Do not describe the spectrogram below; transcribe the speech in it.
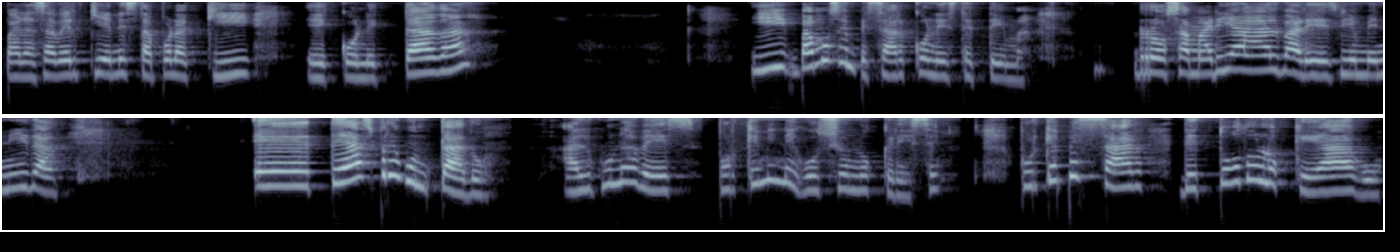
para saber quién está por aquí eh, conectada. Y vamos a empezar con este tema. Rosa María Álvarez, bienvenida. Eh, ¿Te has preguntado alguna vez por qué mi negocio no crece? ¿Por qué a pesar de todo lo que hago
